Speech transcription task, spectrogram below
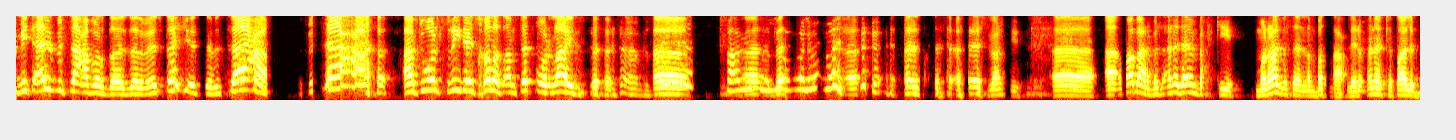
100000 بالساعة برضه يا زلمة. إيش بتحكي أنت؟ بالساعة بالساعة I have to work 3 days. خلص I'm set for life. آه، 400 آه، ولا- إيش بحكي؟ آه آه ما بعرف بس أنا دائما بحكي مرات مثلا لما بطلع لأنه أنا كطالب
